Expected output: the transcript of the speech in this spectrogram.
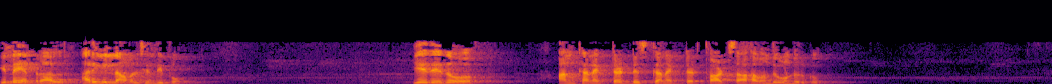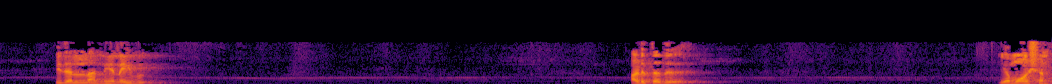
இல்லை என்றால் அறிவில்லாமல் சிந்திப்போம். ஏதேதோ அன்கனெக்டட் டிஸ்கனெக்டட் தாட்ஸாக வந்து கொண்டிருக்கும். இதெல்லாம் நினைவு. அடுத்தது எமோஷன்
